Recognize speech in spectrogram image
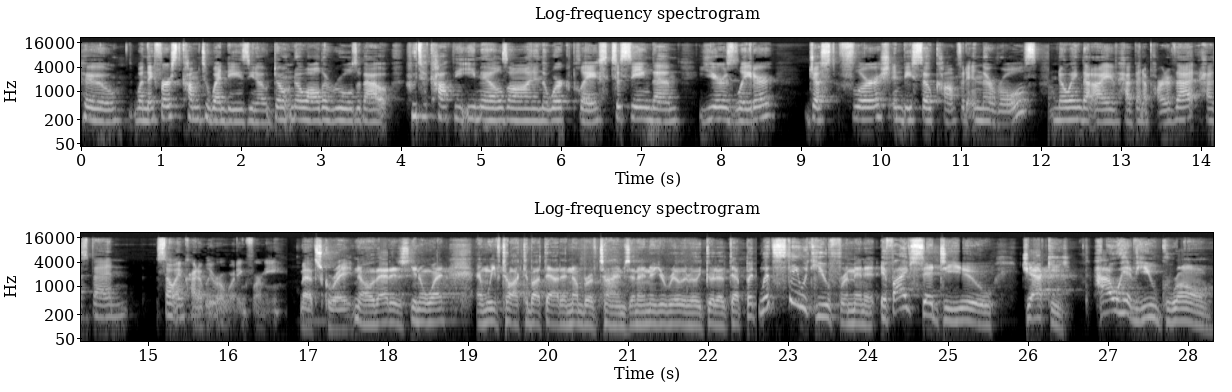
who, when they first come to Wendy's, you know, don't know all the rules about who to copy emails on in the workplace, to seeing them years later just flourish and be so confident in their roles. Knowing that I have been a part of that has been so incredibly rewarding for me. That's great. No, that is, you know what? And we've talked about that a number of times, and I know you're really, really good at that. But let's stay with you for a minute. If I've said to you, Jackie, how have you grown?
